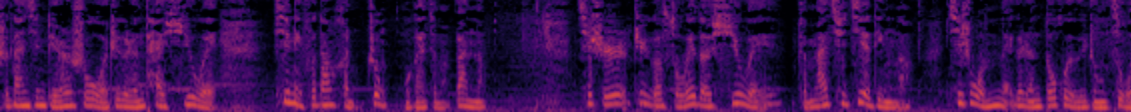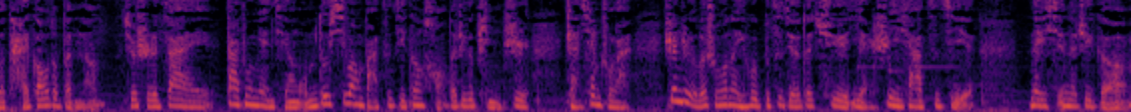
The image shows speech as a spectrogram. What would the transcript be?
是担心别人说我这个人太虚伪，心理负担很重，我该怎么办呢？其实这个所谓的虚伪，怎么来去界定呢？其实我们每个人都会有一种自我抬高的本能，就是在大众面前，我们都希望把自己更好的这个品质展现出来，甚至有的时候呢，也会不自觉的去掩饰一下自己内心的这个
